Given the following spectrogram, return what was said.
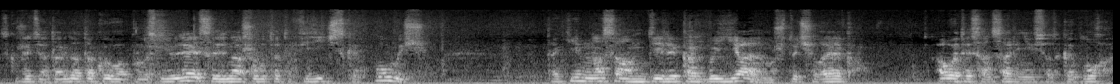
Скажите, а тогда такой вопрос. Не является ли наша вот эта физическая помощь таким на самом деле как бы ядом, что человек, а в этой сансаре не все такое плохо,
